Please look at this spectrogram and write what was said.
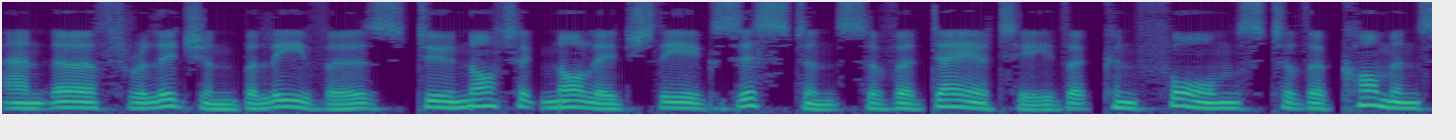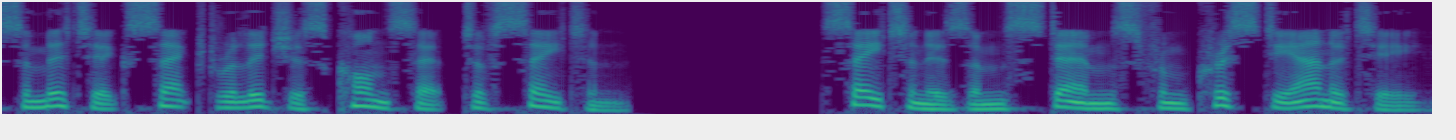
and Earth religion believers do not acknowledge the existence of a deity that conforms to the common Semitic sect religious concept of Satan. Satanism stems from Christianity,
